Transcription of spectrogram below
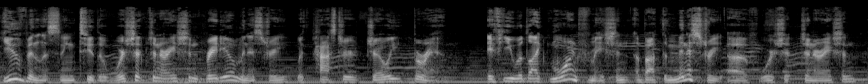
You've been listening to the Worship Generation Radio Ministry with Pastor Joey Buran. If you would like more information about the ministry of Worship Generation,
